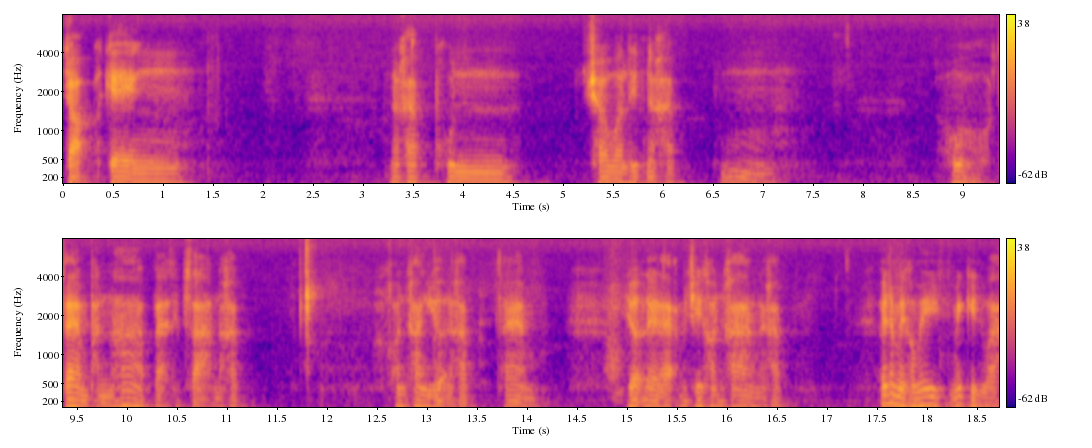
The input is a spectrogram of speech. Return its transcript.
เจาะเก่งนะครับ คุณชาวลิตนะครับ อืมโอ้แต้มพันห้าแปดสิบสามนะครับ ค่อนข้างเยอะนะครับ แต้ม เยอะเลยแหละ ไม่ใช่ค่อนข้างนะครับ เฮ้ยทำไมเขาไม่ไม่กินวะ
